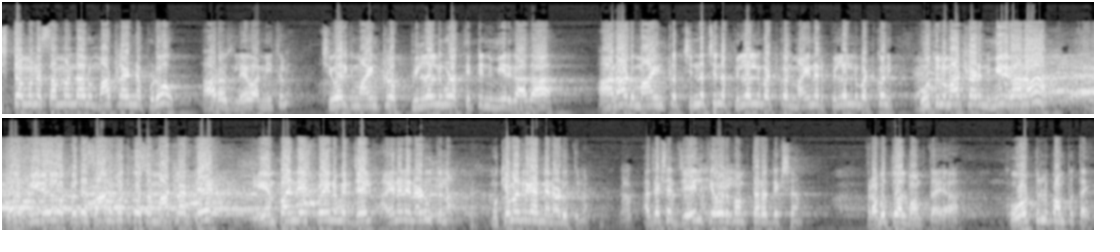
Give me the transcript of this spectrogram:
ఇష్టం ఉన్న సంబంధాలు మాట్లాడినప్పుడు ఆ రోజు లేవా నీతులు? చివరికి మా ఇంట్లో పిల్లల్ని కూడా తిట్టింది మీరు కాదా? ఆనాడు మా ఇంట్లో చిన్న చిన్న పిల్లల్ని పట్టుకొని మైనర్ పిల్లల్ని పట్టుకొని బూతులు మాట్లాడింది మీరు కాదా? మీరేదో పెద్ద సానుభూతి కోసం మాట్లాడితే ఏం పని చేసిపోయినా మీరు జైలు అయినా నేను అడుగుతున్నా. ముఖ్యమంత్రి గారు నేను అడుగుతున్నా. అధ్యక్ష జైలుకి ఎవరు పంపుతారు అధ్యక్ష? ప్రభుత్వాలు పంపుతాయా? కోర్టులు పంపుతాయి.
